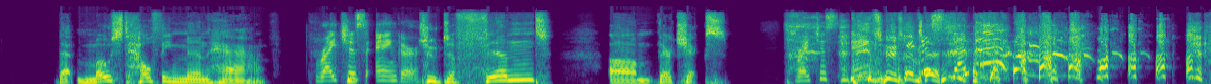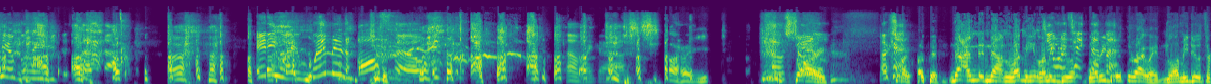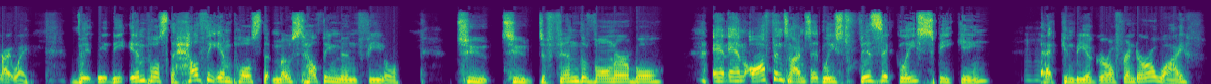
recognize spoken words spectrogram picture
that most healthy men have? Righteous to, anger to defend um, their chicks. Righteous anger. you just said that. I can't believe you just said that. anyway, women also. oh my gosh. Sorry. Oh, Sorry. Okay. Sorry. Okay. Now, now let me let do me do it. Let me do it the right way. Let me do it the right way. The, the the impulse, the healthy impulse that most healthy men feel to to defend the vulnerable, and and oftentimes, at least physically speaking, mm-hmm. that can be a girlfriend or a wife.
